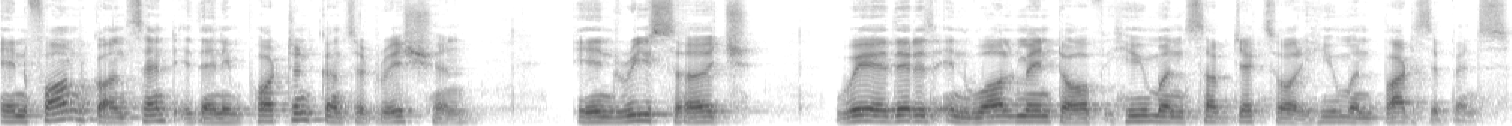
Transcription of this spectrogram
informed consent is an important consideration in research where there is involvement of human subjects or human participants.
